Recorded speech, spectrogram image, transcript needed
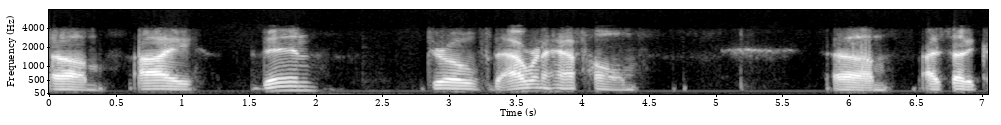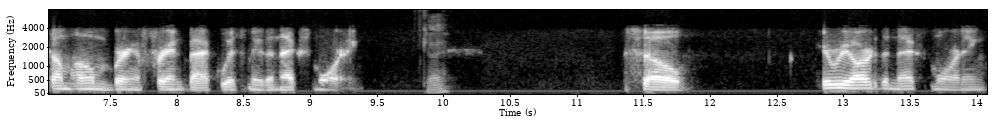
Um, I then drove the hour and a half home. Um, I decided to come home and bring a friend back with me the next morning. Okay. So here we are the next morning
